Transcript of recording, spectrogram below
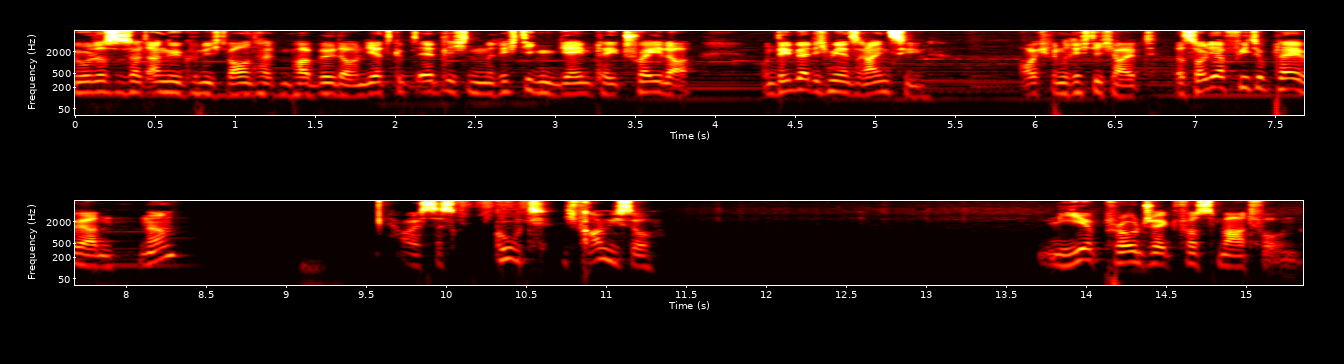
Nur, dass es halt angekündigt war und halt ein paar Bilder. Und jetzt gibt es endlich einen richtigen Gameplay-Trailer. Und den werde ich mir jetzt reinziehen. Oh, ich bin richtig hyped. Das soll ja Free-to-Play werden, ne? Oh, ist das gut. Ich freue mich so. Nier Project for Smartphone.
